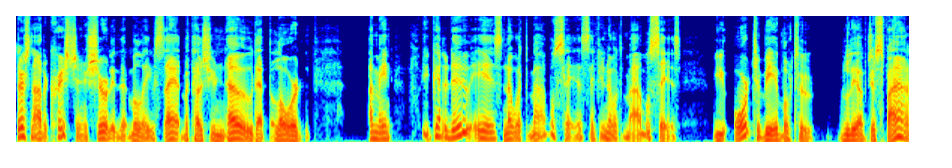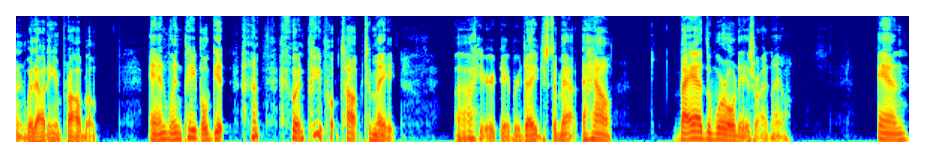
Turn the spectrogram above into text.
there's not a Christian, surely, that believes that because you know that the Lord, I mean, all you got to do is know what the Bible says. If you know what the Bible says, you ought to be able to live just fine without any problem. And when people get, when people talk to me I hear it every day just about how bad the world is right now. And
